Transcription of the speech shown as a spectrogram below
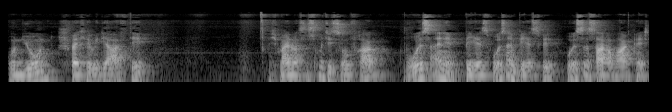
Union schwächer wie die AfD. Ich meine, was ist mit diesen Umfragen? Wo ist eine BS, wo ist ein BSW? Wo ist eine Sarah Wagenknecht?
